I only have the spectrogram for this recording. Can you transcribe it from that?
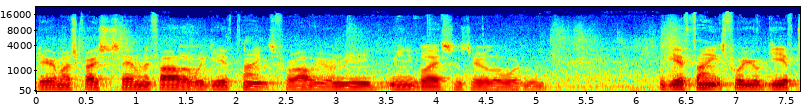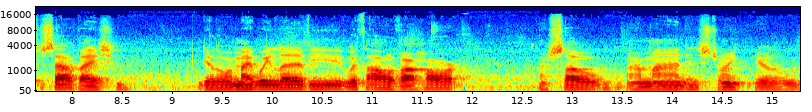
Most gracious Heavenly Father, we give thanks for all your many, many blessings, dear Lord. And we give thanks for your gift of salvation. Dear Lord, may we love you with all of our heart, our soul, our mind, and strength, dear Lord.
